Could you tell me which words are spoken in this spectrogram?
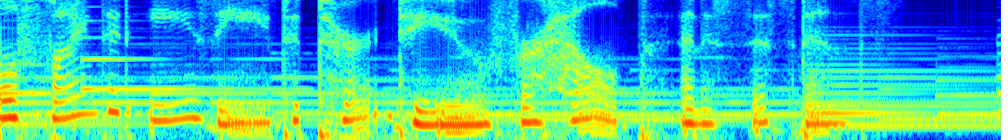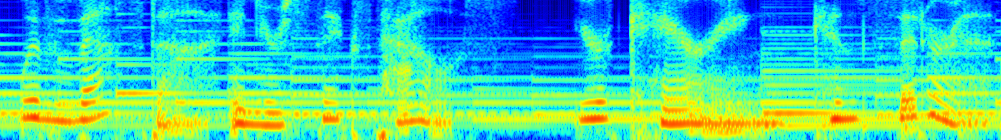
will find it easy to turn to you for help and assistance. With Vesta in your sixth house, you're caring, considerate,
